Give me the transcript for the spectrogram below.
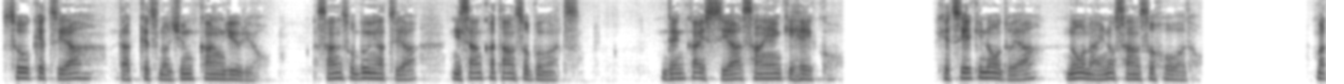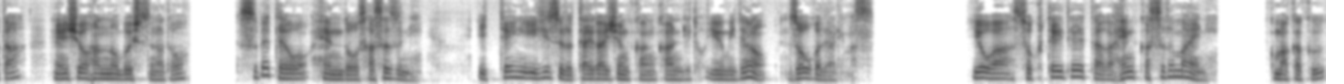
総血や脱血の循環流量、酸素分圧や二酸化炭素分圧、電解質や酸塩基平衡、血液濃度や脳内の酸素飽和度、また炎症反応物質など、すべてを変動させずに、一定に維持する体外循環管理という意味での造語であります。要は測定データが変化する前に、細かく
